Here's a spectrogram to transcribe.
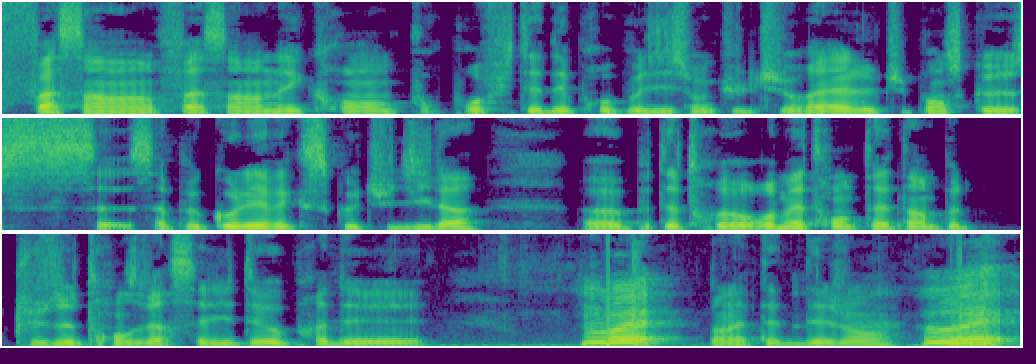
face, à un, face à un écran pour profiter des propositions culturelles, tu penses que ça, ça peut coller avec ce que tu dis là? Euh, Peut-être remettre en tête un peu plus de transversalité auprès des, Ouais, dans la tête des gens? Ouais,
